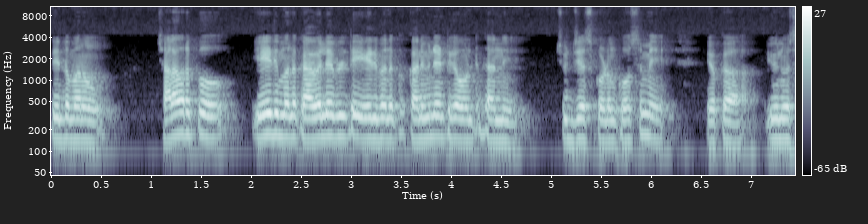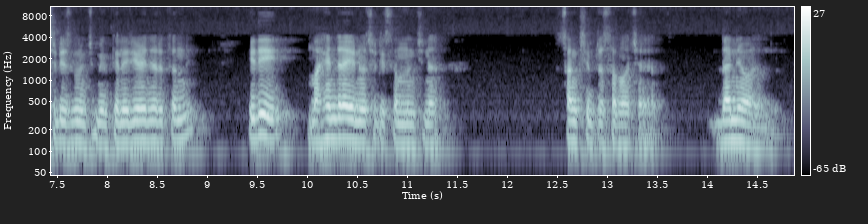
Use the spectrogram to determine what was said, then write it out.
దీంట్లో మనం చాలా వరకు ఏది మనకు అవైలబిలిటీ ఏది మనకు కన్వీనియంట్గా ఉంటే దాన్ని చూజ్ చేసుకోవడం కోసమే ఈ యొక్క యూనివర్సిటీస్ గురించి మీకు తెలియజేయడం జరుగుతుంది. ఇది మహేంద్ర యూనివర్సిటీకి సంబంధించిన సంక్షిప్త సమాచారం. ధన్యవాదాలు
